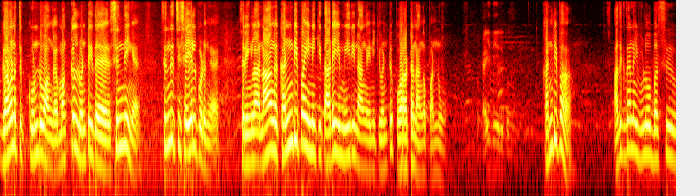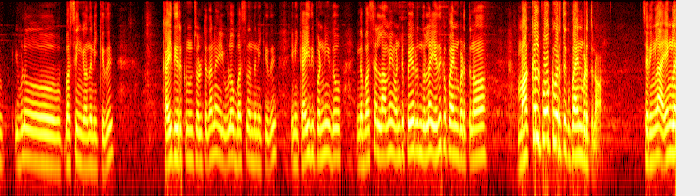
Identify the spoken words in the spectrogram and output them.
கவனத்துக்கு கொண்டு வாங்க. மக்கள் வந்துட்டு இதை சிந்திங்க. சிந்திச்சு செயல்படுங்க. சரிங்களா? நாங்கள் கண்டிப்பாக இன்னைக்கு தடையை மீறி நாங்கள் இன்னைக்கு வந்துட்டு போராட்டம் நாங்கள் பண்ணுவோம். கண்டிப்பாக அதுக்கு தானே இவ்வளோ பஸ்ஸு இவ்வளோ பஸ் இங்கே வந்து நிற்குது கைது இருக்குன்னு சொல்லிட்டு தானே இவ்வளோ பஸ் வந்து நிற்குது இனி கைது பண்ணி இதோ இந்த பஸ் எல்லாமே வந்துட்டு பேருந்துல எதுக்கு பயன்படுத்தணும் மக்கள் போக்குவரத்துக்கு பயன்படுத்தணும் சரிங்களா? எங்களை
